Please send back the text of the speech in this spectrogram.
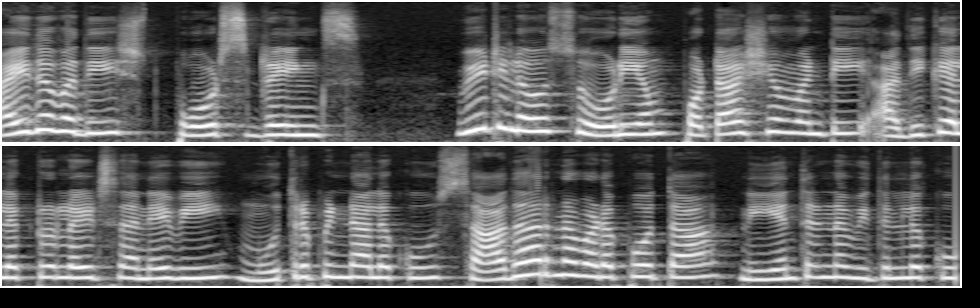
ఐదవది స్పోర్ట్స్ డ్రింక్స్. వీటిలో సోడియం పొటాషియం వంటి అధిక ఎలక్ట్రోలైట్స్ అనేవి మూత్రపిండాలకు సాధారణ వడపోత నియంత్రణ విధులకు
